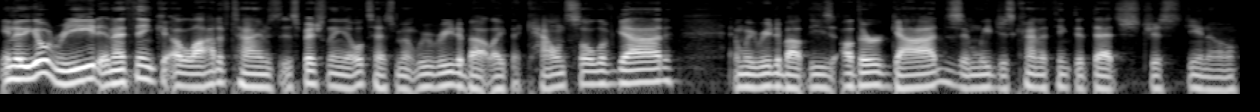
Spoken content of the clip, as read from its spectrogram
You know, you'll read, and I think a lot of times, especially in the Old Testament, we read about like the counsel of God, and we read about these other gods, and we just kind of think that that's just you know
